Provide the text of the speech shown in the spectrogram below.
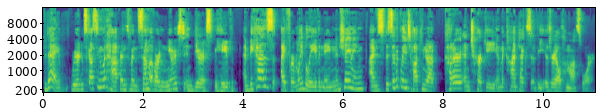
today we are discussing what happens when some of our nearest and dearest behave. And because I firmly believe in naming and shaming, I'm specifically talking about Qatar and Turkey in the context of the Israel Hamas war.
